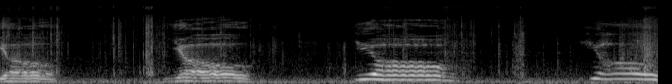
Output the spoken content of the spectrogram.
Yo, yo, yo, yo,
